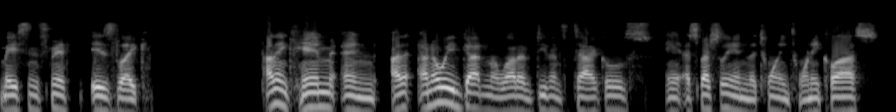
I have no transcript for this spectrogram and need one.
Mason Smith is like. I think him and I. I know we've gotten a lot of defensive tackles, eh, especially in the 2020 class.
